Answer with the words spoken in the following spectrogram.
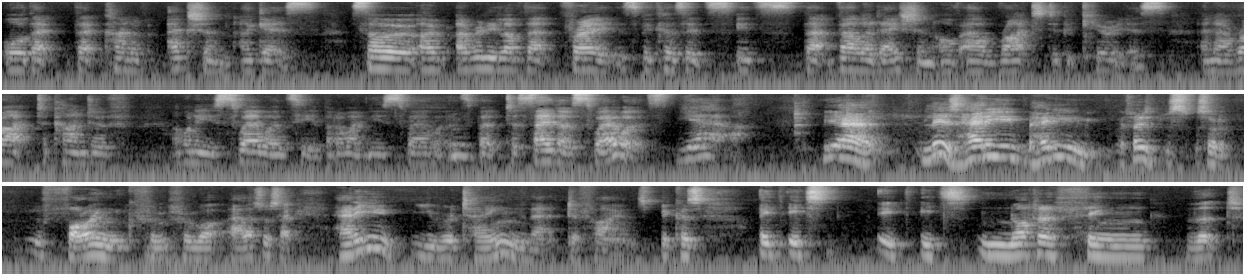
or that, that kind of action, I guess. So I, I really love that phrase because it's it's that validation of our right to be curious and our right to kind of I want to use swear words here, but I won't use swear words. But to say those swear words, yeah, Yeah, Liz, how do you how do you I suppose sort of following from, from what Alice was saying, how do you, you retain that defiance? Because it, it's it, it's not a thing that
